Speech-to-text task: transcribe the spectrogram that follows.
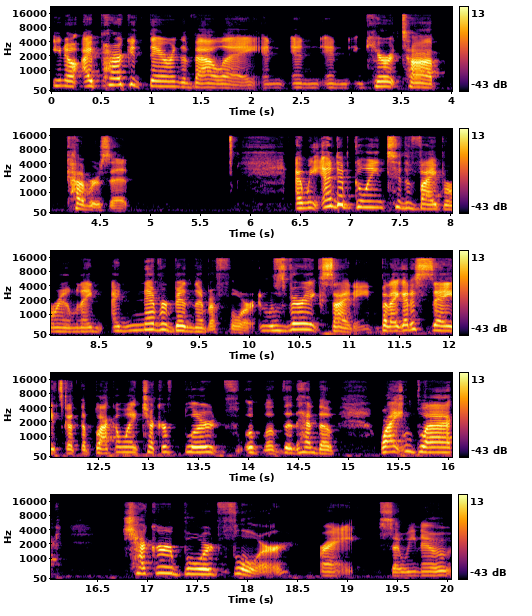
You know i park it there in the valet and and and, and carrot top covers it. And we end up going to the viper room and I, i'd never been there before and it was very exciting. But i gotta say it's got the black and white checker checkerboard that had the white and black checkerboard floor right? So we know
